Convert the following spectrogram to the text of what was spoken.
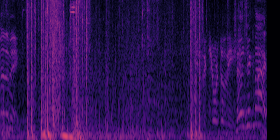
Enemy! We secured the lead. Changing mag!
